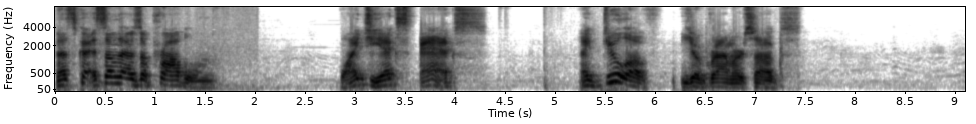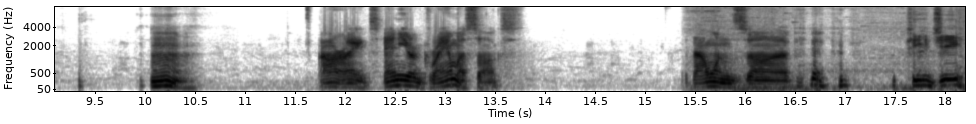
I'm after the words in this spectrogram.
That's sometimes a problem. YGXX? I do love your grammar sucks. Hmm. Alright, and your grammar sucks. That one's, uh, PG.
